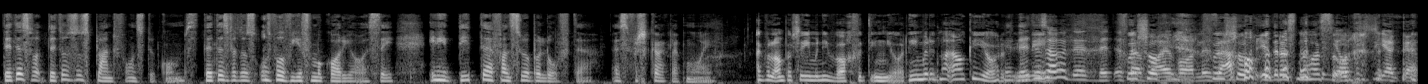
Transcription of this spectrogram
dit is wat dit is ons plan vir ons toekoms. Dit is wat ons ons wil weer vir mekaar ja sê en die diepte van so 'n belofte is verskriklik mooi. Ek wil amper sê jy moet nie wag vir 10 jaar nie, moet dit maar elke jaar doen. Dit is ou dit dit is nou baie waardelik. Voorsorg eerder as nasorg ja, seker.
